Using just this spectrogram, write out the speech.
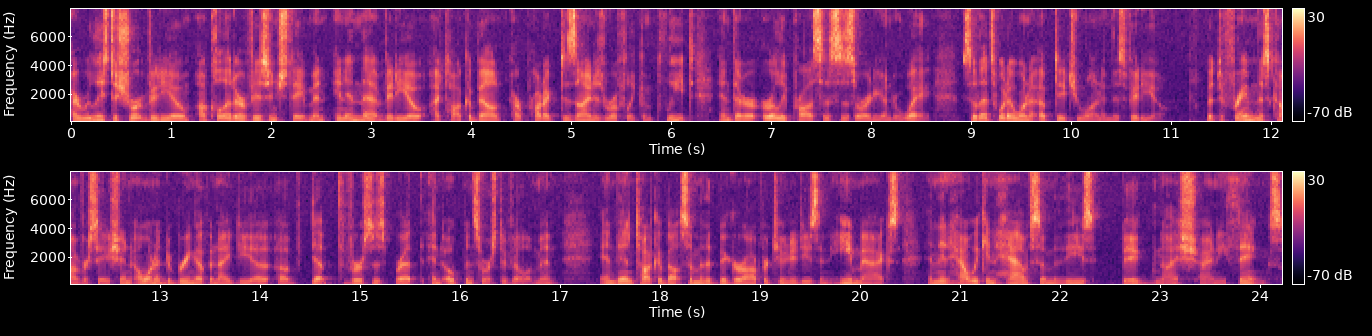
I released a short video, I'll call it our vision statement, and in that video I talk about our product design is roughly complete and that our early process is already underway. So that's what I want to update you on in this video. But to frame this conversation, I wanted to bring up an idea of depth versus breadth in open source development, and then talk about some of the bigger opportunities in Emacs, and then how we can have some of these big, nice, shiny things.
